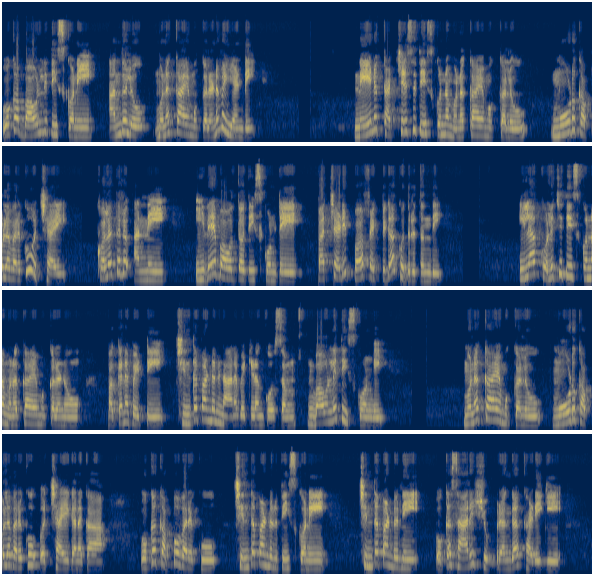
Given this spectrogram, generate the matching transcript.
ఒక బౌల్ని తీసుకొని అందులో మునక్కాయ ముక్కలను వేయండి. నేను కట్ చేసి తీసుకున్న మునక్కాయ ముక్కలు మూడు కప్పుల వరకు వచ్చాయి. కొలతలు అన్నీ ఇదే బౌల్తో తీసుకుంటే పచ్చడి పర్ఫెక్ట్గా కుదురుతుంది. ఇలా కొలిచి తీసుకున్న మునక్కాయ ముక్కలను పక్కన పెట్టి చింతపండును నానబెట్టడం కోసం బౌల్ని తీసుకోండి. మునక్కాయ ముక్కలు మూడు కప్పుల వరకు వచ్చాయి గనక ఒక కప్పు వరకు చింతపండును తీసుకొని చింతపండుని ఒకసారి శుభ్రంగా కడిగి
